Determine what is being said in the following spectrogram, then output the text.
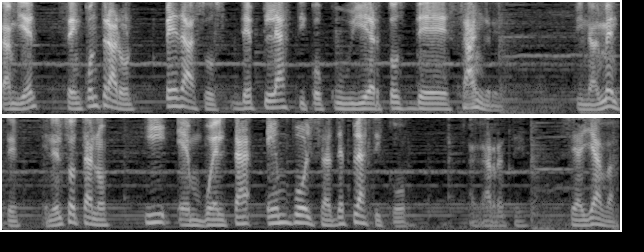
También se encontraron pedazos de plástico cubiertos de sangre. Finalmente, en el sótano y envuelta en bolsas de plástico, agárrate, se hallaba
